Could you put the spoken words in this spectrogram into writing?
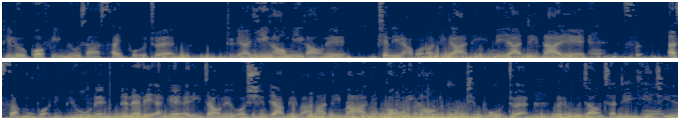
ဒီလို ကော်ဖီအမျိုးအစား စိုက်ဖို့အတွက် ရေကောင်းမြေကောင်းလည်း ဖြစ်နေတာပေါ့။အဓိက နေရာဒေသရဲ့ အပ်စပ်မှုမျိုးနဲ့ နည်းနည်းလေး အဲဒီအကြောင်းလေးကို ရှင်းပြပေးပါလား။ဒီမှာ ကော်ဖီကောင်းဖြစ်ဖို့အတွက် ဘယ်လိုအကြောင်းအချက်တွေ အရေးကြီးလဲ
